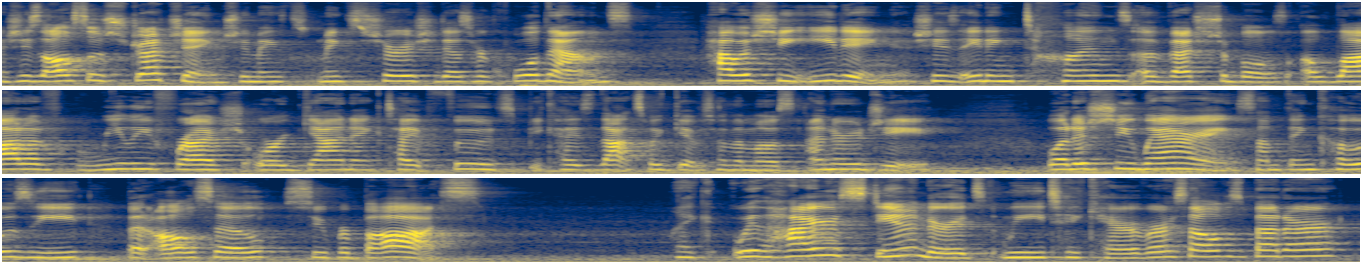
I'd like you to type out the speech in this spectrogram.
And she's also stretching. She makes makes sure she does her cool downs. How is she eating? She's eating tons of vegetables, a lot of really fresh, organic type foods because that's what gives her the most energy. What is she wearing? Something cozy, but also super boss. Like with higher standards, we take care of ourselves better,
